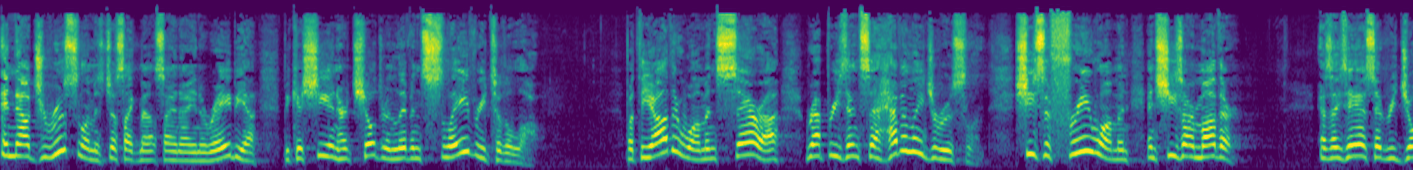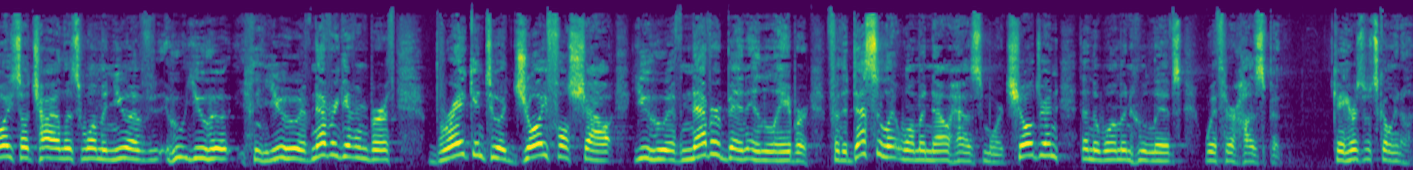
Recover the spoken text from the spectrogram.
And now Jerusalem is just like Mount Sinai in Arabia because she and her children live in slavery to the law. But the other woman, Sarah, represents the heavenly Jerusalem. She's a free woman and she's our mother. As Isaiah said, Rejoice, O childless woman, you, have, who, you, who, you who have never given birth. Break into a joyful shout, you who have never been in labor. For the desolate woman now has more children than the woman who lives with her husband. Okay, here's what's going on.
